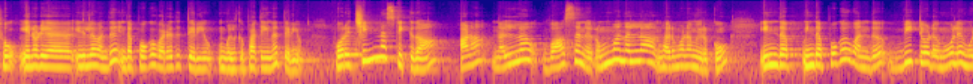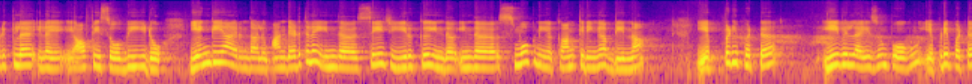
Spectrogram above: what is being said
ஸோ என்னுடைய இதில் வந்து இந்த புகை வர்றது தெரியும். உங்களுக்கு பார்த்தீங்கன்னா தெரியும். ஒரு சின்ன ஸ்டிக் தான் ஆனால் நல்லா வாசனை ரொம்ப நல்லா நறுமணம் இருக்கும். இந்த இந்த புகை வந்து வீட்டோட மூளை முடுக்கில் இல்லை ஆஃபீஸோ வீடோ எங்கேயா இருந்தாலும் அந்த இடத்துல இந்த சேஜ் இருக்குது இந்த இந்த ஸ்மோக் நீங்கள் காமிக்கிறீங்க அப்படின்னா எப்படிப்பட்ட ஈவில் ஐஸும் போகும் எப்படிப்பட்ட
